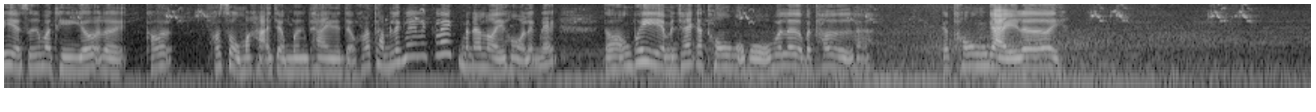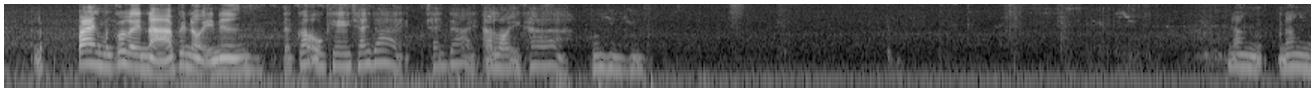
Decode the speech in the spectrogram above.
พี่จะซื้อมาทีเยอะเลยเขาเขาส่งมาขายจากเมืองไทยเนี่ยแต่เขาทำเล็กๆๆมันอร่อยห่อเล็กๆแต่ของพี่มันใช้กระทงโอ้โหเบลเลอร์เบะเทอร์ค่ะ กระทงใหญ่เลย แล้วแป้งมันก็เลยหนาไปหน่อยนึง แต่ก็โอเคใช้ได้ ใช้ได้ อร่อยค่ะนั่งนั่งโม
